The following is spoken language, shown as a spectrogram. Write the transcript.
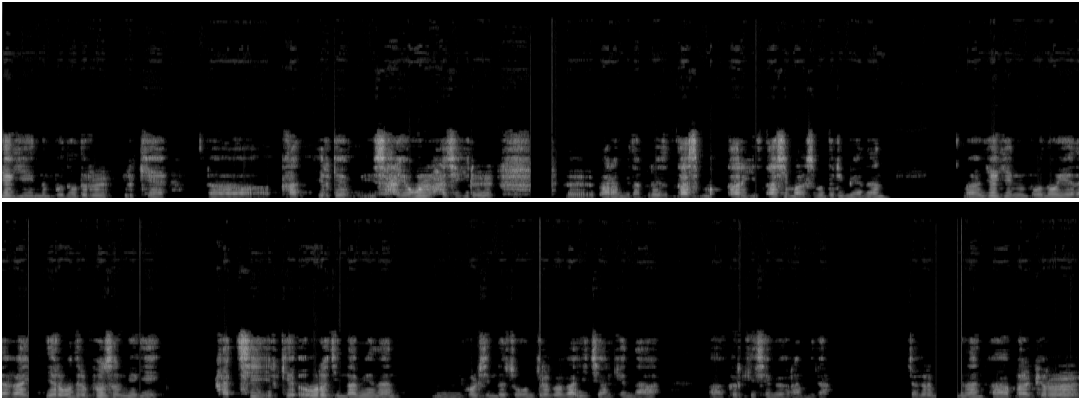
여기 있는 번호들을 이렇게 이렇게 사용을 하시기를 에, 바랍니다. 그래서 다시, 다시, 말씀을 드리면은 어, 있는 번호에다가 여러분들의 분석력이 같이 이렇게 어우러진다면은 음, 훨씬 더 좋은 결과가 있지 않겠나 아, 그렇게 생각을 합니다. 자 그러면 아, 발표를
